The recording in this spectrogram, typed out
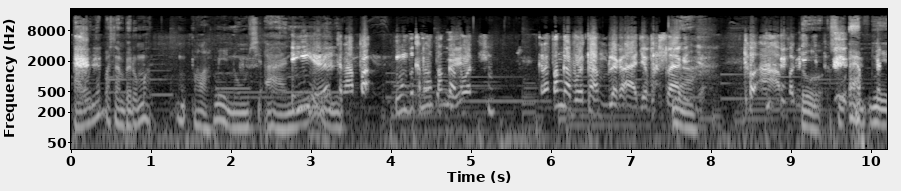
tahunya pas sampai rumah malah minum si anjing. Iya, Kenapa? Ngumpet Kenapa nggak gue. buat? Kenapa nggak buat tumbler aja pas larinya? Tuh apa Tuh, gitu? suap nih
